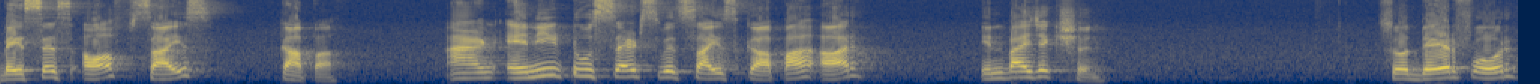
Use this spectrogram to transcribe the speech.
basis of size kappa and any two sets with size kappa are in bijection. So therefore,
